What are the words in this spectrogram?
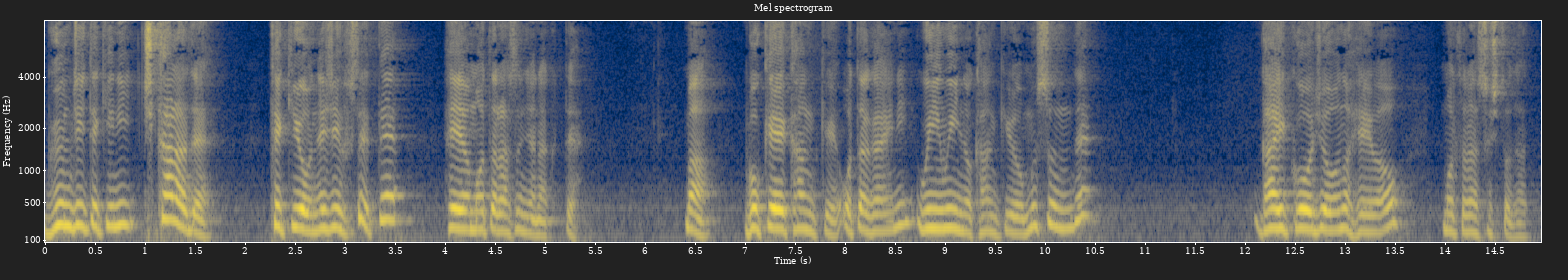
軍事的に力で敵をねじ伏せて平和をもたらすんじゃなくてまあ互恵関係お互いにウィンウィンの関係を結んで外交上の平和をもたらす人だって。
